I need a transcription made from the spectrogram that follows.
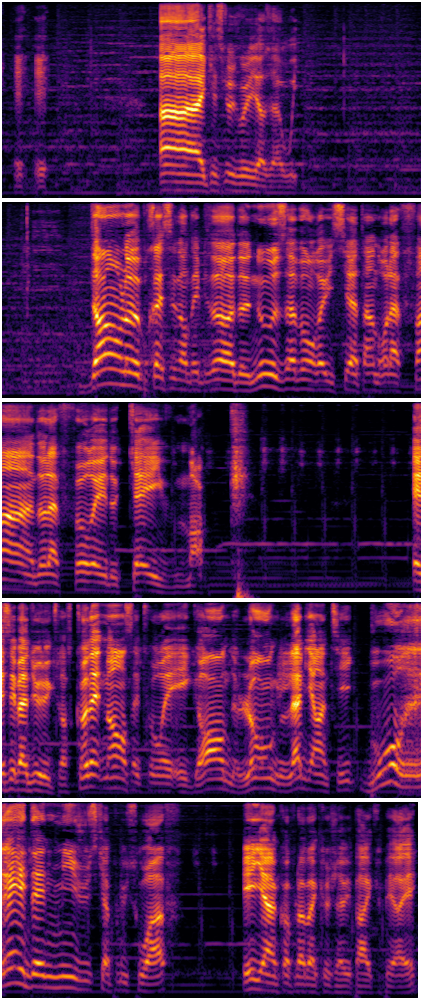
ah, qu'est-ce que je voulais dire déjà? Oui. Dans le précédent épisode, nous avons réussi à atteindre la fin de la forêt de Cave Mock. Et c'est pas du luxe, parce qu'honnêtement, cette forêt est grande, longue, labyrinthique, bourrée d'ennemis jusqu'à plus soif. Et il y a un coffre là-bas que j'avais pas récupéré.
